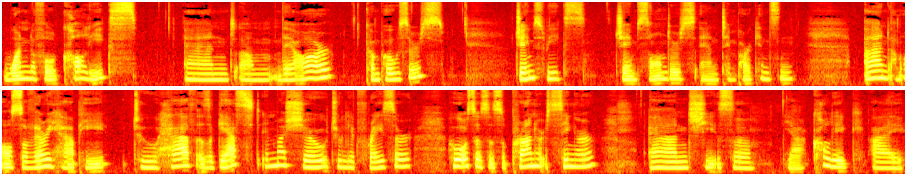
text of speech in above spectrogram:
wonderful colleagues and um, there are composers James Weeks, James Saunders, and Tim Parkinson. And I'm also very happy to have as a guest in my show Juliet Fraser, who also is a soprano singer, and she is a yeah colleague I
